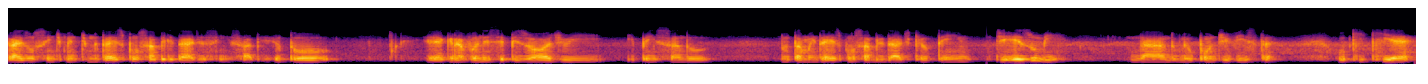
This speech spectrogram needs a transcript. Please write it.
traz um sentimento de muita responsabilidade, assim, sabe? Eu tô é, gravando esse episódio e, e pensando no tamanho da responsabilidade que eu tenho de resumir, na, do meu ponto de vista, o que, que é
